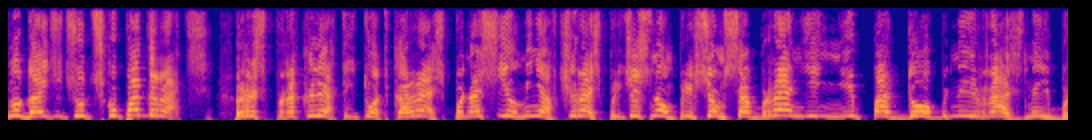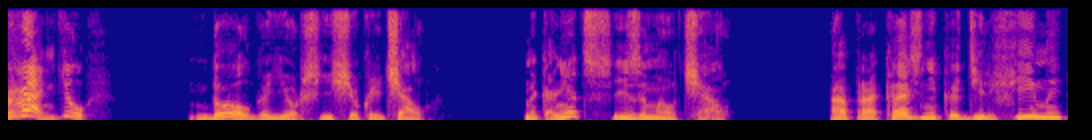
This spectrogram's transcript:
ну дайте чуточку подраться! Распроклятый тот карась поносил меня вчера с причесном при всем собрании неподобной разной бранью!» Долго Ёрш еще кричал. Наконец и замолчал. А проказника дельфины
